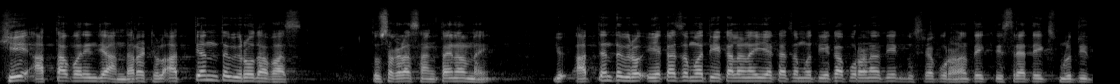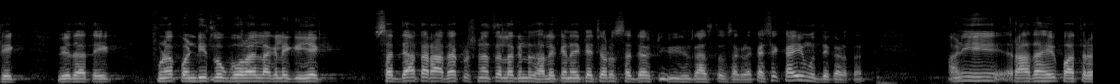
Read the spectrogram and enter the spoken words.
हे आत्तापर्यंत जे अंधारात ठेवलं अत्यंत विरोधाभास तो सगळा सांगता येणार नाही. अत्यंत विरोध एकाचं मत एकाला नाही एकाचं मत एका पुराणात एक दुसऱ्या पुराणात एक तिसऱ्यात एक स्मृतीत एक वेदात एक. पुन्हा पंडित लोक बोलायला लागले की एक सध्या आता राधाकृष्णाचं लग्न झालं की नाही त्याच्यावर सध्या टी व्ही गाजतो सगळं. कसे काही मुद्दे काढतात आणि राधा हे पात्र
